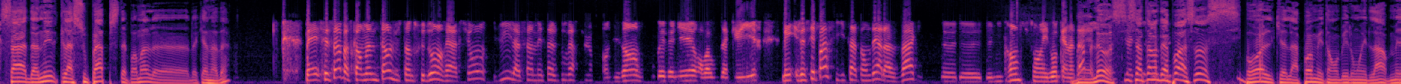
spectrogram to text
ça a donné que la soupape, c'était pas mal euh, le Canada. Mais c'est ça, parce qu'en même temps, Justin Trudeau, en réaction, lui, il a fait un message d'ouverture en disant vous pouvez venir, on va vous accueillir. Mais je ne sais pas s'il s'attendait à la vague de, de- de migrants qui sont arrivés au Canada. Mais Ben là, s'il s'attendait pas à ça, si bol que la pomme est tombée loin de l'arbre. Mais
